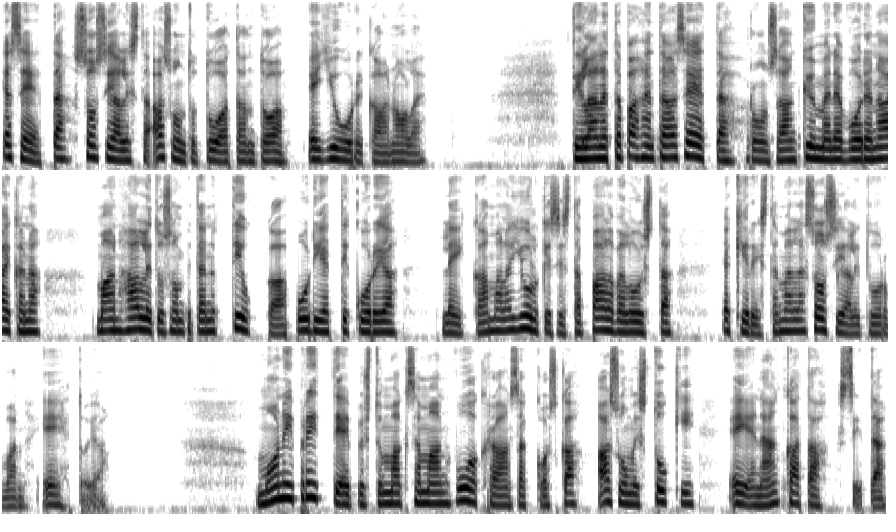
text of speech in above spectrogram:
ja se, että sosiaalista asuntotuotantoa ei juurikaan ole. Tilannetta pahentaa se, että runsaan kymmenen vuoden aikana maan hallitus on pitänyt tiukkaa budjettikuria leikkaamalla julkisista palveluista ja kiristämällä sosiaaliturvan ehtoja. Moni britti ei pysty maksamaan vuokraansa, koska asumistuki ei enää kata sitä.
